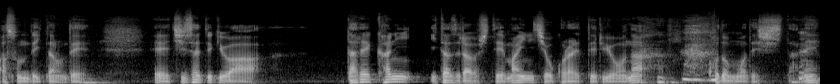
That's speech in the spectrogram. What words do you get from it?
遊んでいたので、えー小さい時は誰かにいたずらをして毎日怒られているような 子供でしたね。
